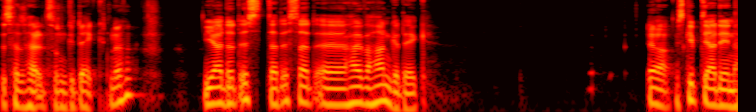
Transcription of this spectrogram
ist das halt so ein Gedeck, ne? Ja, das ist das ist das äh, halbe Hahngedeck. Ja. Es gibt ja den,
